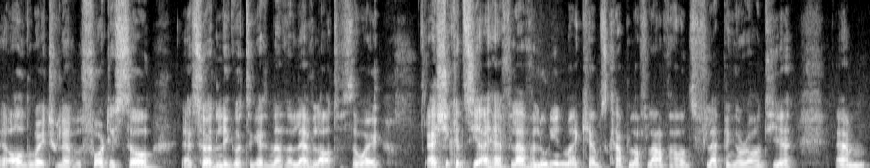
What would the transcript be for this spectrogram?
uh, all the way to level 40 so uh, certainly good to get another level out of the way as you can see, I have Lava-Luni in my camps, couple of Lava Hounds flapping around here. Um,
